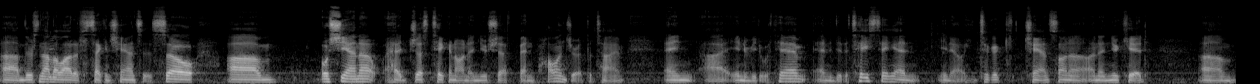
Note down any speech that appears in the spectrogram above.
Um, there's not a lot of second chances. So um, Oceana had just taken on a new chef, Ben Pollinger, at the time, and I interviewed with him and did a tasting, and you know he took a chance on a on a new kid. Um,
